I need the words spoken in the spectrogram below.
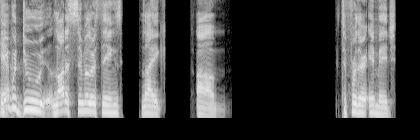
they would do a lot of similar things like um to for their image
